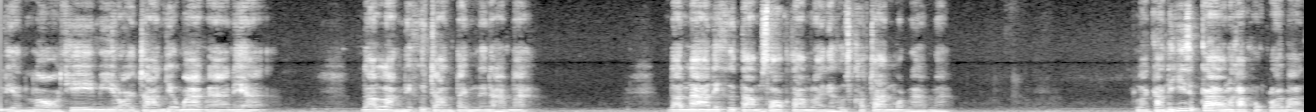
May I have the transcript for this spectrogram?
เหรียญหล่อที่มีรอยจานเยอะมากนะฮะนี่ฮะด้านหลังนี่คือจานเต็มเลยนะครับนะ ด้านหน้านี่คือตามซอกตามอะไรเนี่ยเขาจานหมดนะครับนะ รายการที่ 29 นะครับ 600 บาท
